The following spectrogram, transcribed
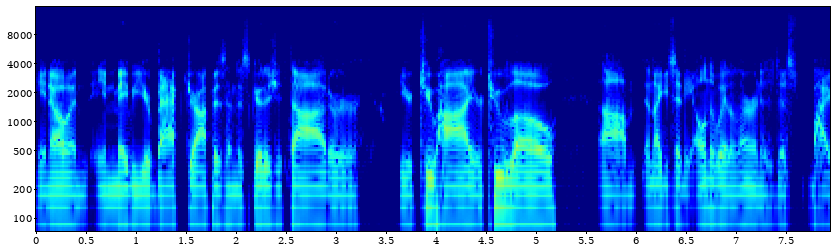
you know, and, and maybe your backdrop isn't as good as you thought, or you're too high or too low. Um, and like you said, the only way to learn is just by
